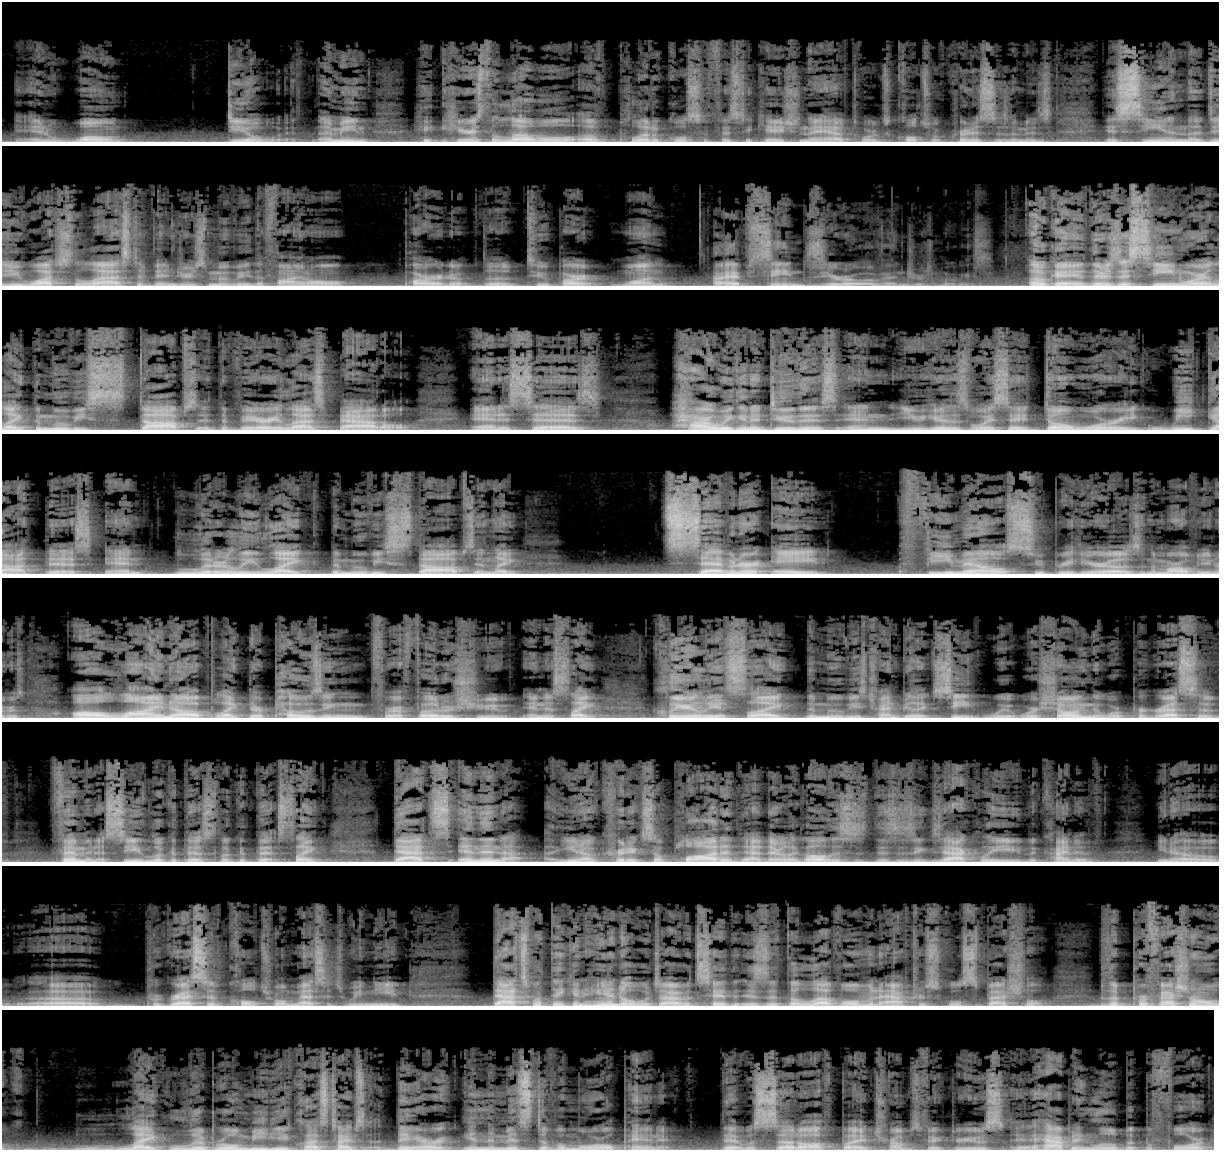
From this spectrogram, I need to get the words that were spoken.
and won't deal with. I mean here's the level of political sophistication they have towards cultural criticism is is seen in the did you watch the last avengers movie the final part of the two part one? I have seen zero avengers movies Okay, there's a scene where like the movie stops at the very last battle and it says, "How are we going to do this?" And you hear this voice say, "Don't worry, we got this." And literally like the movie stops and like seven or eight female superheroes in the Marvel universe all line up like they're posing for a photo shoot and it's like clearly it's like the movie's trying to be like, "See, we're showing that we're progressive feminists. See, look at this, look at this." Like that's and then you know critics applauded that. They're like, "Oh, this is this is exactly the kind of you know uh, progressive cultural message we need." That's what they can handle, which I would say is at the level of an after-school special. The professional, like liberal media class types, they are in the midst of a moral panic that was set off by Trump's victory. It was happening a little bit before,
